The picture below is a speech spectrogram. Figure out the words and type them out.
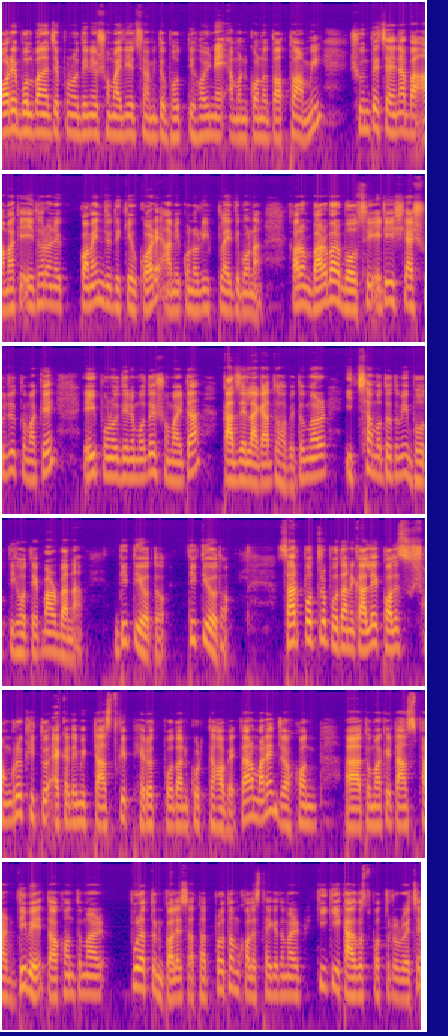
পরে বলবা না যে পনেরো দিনের সময় দিয়েছ, আমি তো ভর্তি হই নাই, এমন কোনো তথ্য আমি শুনতে চাই না বা আমাকে এই ধরনের কমেন্ট যদি কেউ করে, আমি কোনো রিপ্লাই দেবো না। কারণ বারবার বলছি এটি শেষ সুযোগ, তোমাকে এই পনেরো দিনের মধ্যে সময়টা কাজে লাগাতে হবে। তোমার ইচ্ছা মতো তুমি ভর্তি হতে পারবে না। দ্বিতীয়ত, তৃতীয়ত ছাড়পত্র প্রদানকালে কলেজ সংরক্ষিত একাডেমিক টাস্ককে ফেরত প্রদান করতে হবে। তার মানে যখন তোমাকে ট্রান্সফার দিবে, তখন তোমার পুরাতন কলেজ অর্থাৎ প্রথম কলেজ থেকে তোমার কী কী কাগজপত্র রয়েছে,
